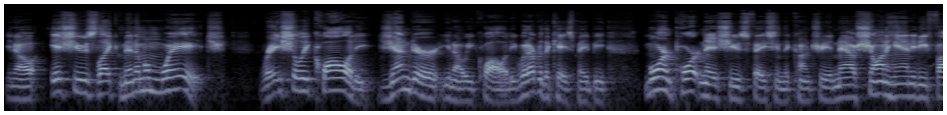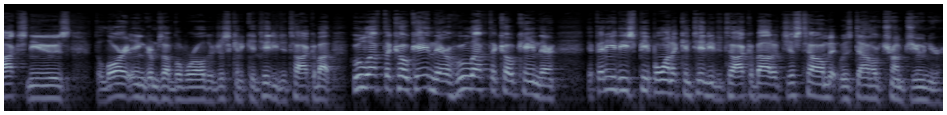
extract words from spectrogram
you know, issues like minimum wage, racial equality, gender, you know, equality, whatever the case may be more important issues facing the country. And now Sean Hannity, Fox News, the Laura Ingrams of the world are just going to continue to talk about who left the cocaine there, who left the cocaine there. If any of these people want to continue to talk about it, just tell them it was Donald Trump Jr.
